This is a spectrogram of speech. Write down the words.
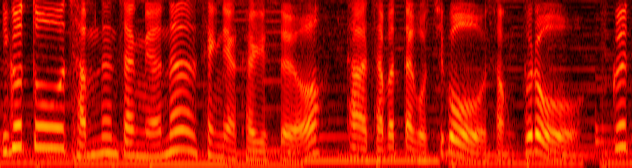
이것도 잡는 장면은 생략하겠어요. 다 잡았다고 치고 성프로 끝.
